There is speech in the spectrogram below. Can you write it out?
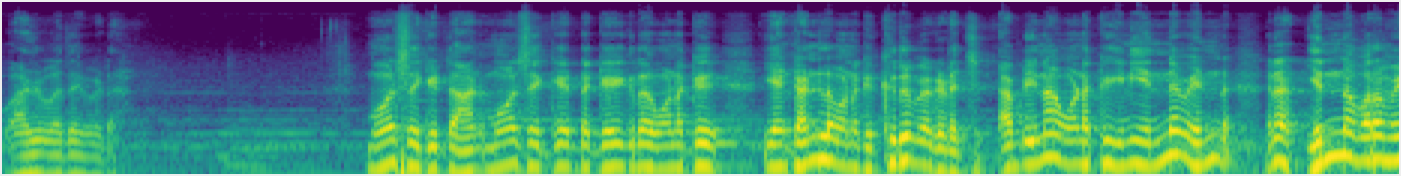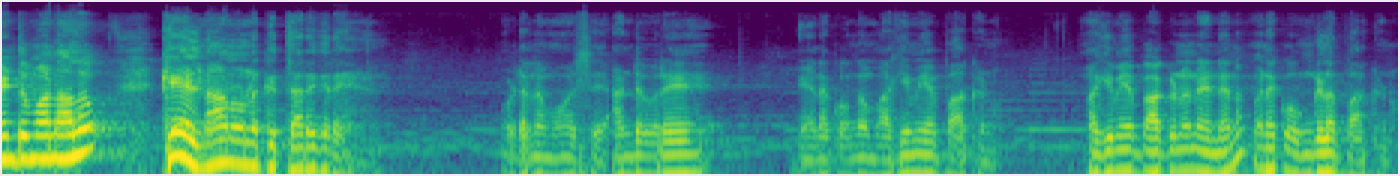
வாழ்வதை விட. மோசை கிட்ட ஆண்- மோசை கேட்ட கேட்குற உனக்கு என் கண்ணில் உனக்கு கிருபை கிடைச்சி. அப்படின்னா உனக்கு இனி என்ன என்ன என்ன- என்ன வர வேண்டுமானாலும் கேள் நான் உனக்கு தருகிறேன். உடனே மோசே ஆண்டவரே எனக்கு உங்கள் மகிமையை பார்க்கணும். மகிமையை பார்க்கணும்னு என்னன்னா எனக்கு உங்களை பார்க்கணும்.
